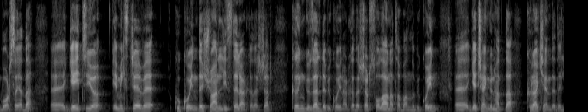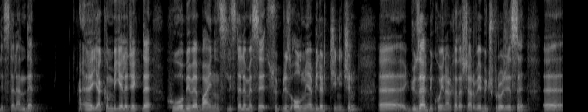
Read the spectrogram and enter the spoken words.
borsaya da. E, Gateo, MXC ve KuCoin'de şu an listeli arkadaşlar. Kın güzel de bir coin arkadaşlar. Solana tabanlı bir coin. E, geçen gün hatta Kraken'de de listelendi. E, yakın bir gelecekte Huobi ve Binance listelemesi sürpriz olmayabilir Çin için. E, güzel bir coin arkadaşlar. Web3 projesi. E,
